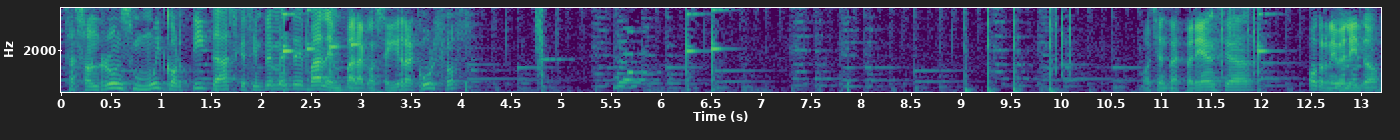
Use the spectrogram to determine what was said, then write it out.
O sea, son runes muy cortitas Que simplemente valen para conseguir recursos 80 de experiencia Otro nivelito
